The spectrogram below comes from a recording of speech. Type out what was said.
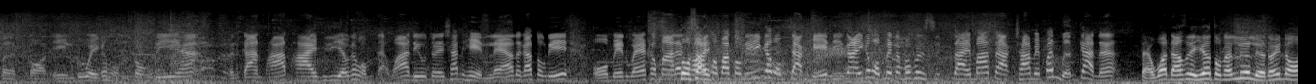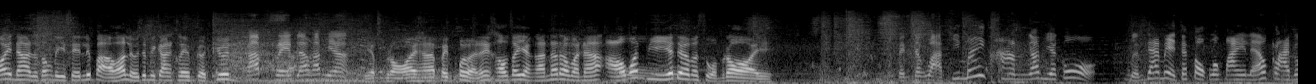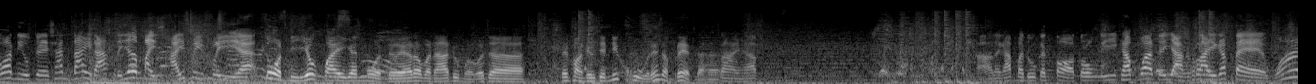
เปิดก่อนเองด้วยครับผมตรงนี้ฮะเป็นการท้าทายทีเดียวครับผมแต่ว่าดิวเจเนชั่นเห็นแล้วนะครับตรงนี้โอเมนแวะเข้ามาแล้วช็อตเข้ามาตรงนี้ครับผมจากเกดีไงครับผมเป็นตัวสินใจมาจากชาเมเปิลเหมือนกันนะแต่ว่าดักเซเยอร์ตรงนั้นเลือดเหลือน้อยๆน่าจะต้องรีเซ็ตหรือเปล่าฮะหรือจะมีการเคลมเกิดขึ้นครับเครมแล้วครับเฮียเรียบร้อยฮะไปเปิดให้เขาซะอย่างนั้นนะระวันะเอาวันพีเดินมาสวมรอย เป็นจังหวะที่ไม่ทันครับเฮียโก้ เหมือนดาเมจจะตกลงไปแล้วกลายเป็นว่านิวเจเนชั่นได้ดักเลเยอร์ไปใช้ฟรีๆฮะโดดหนีออกไปกันหมดเลยฮะระวันะดูเหมือนว่าจะเป็นฝั่งดิวเจนที่ขู่ได้สำเร็จนะฮะใช่ครับเอาละครับมาดูกันต่อตรงนี้ครับว่าจะอย่างไรครับแต่ว่า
